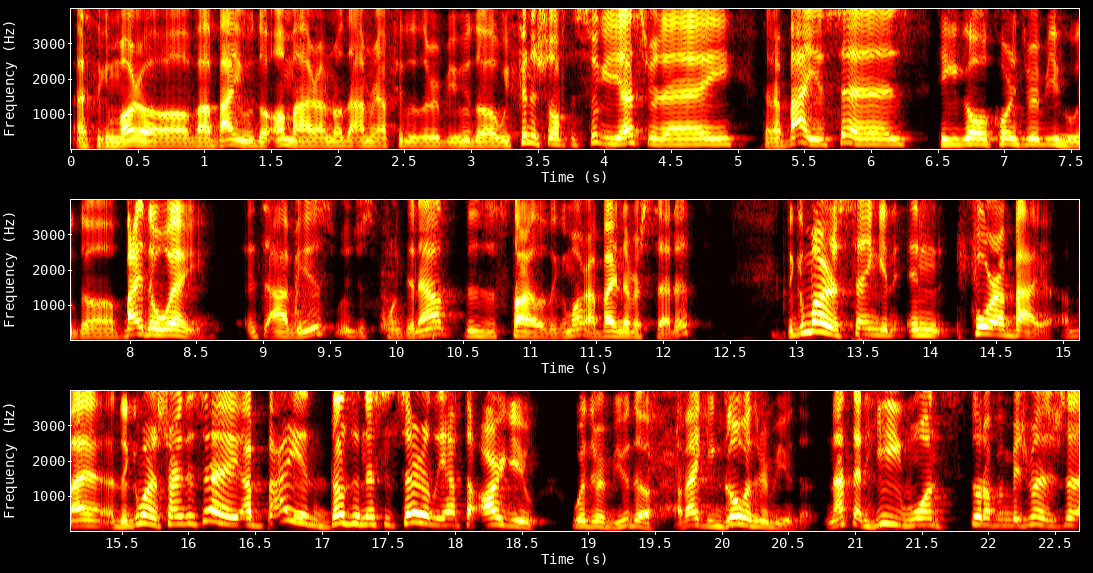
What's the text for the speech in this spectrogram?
As the Gemara of Abayu the Omar, I know the Amri Afilu the Rabbi Yehuda. We finished off the sugi yesterday that Abayu says he could go according to Rabbi Yehuda. By the way, it's obvious. We just pointed out this is the style of the Gemara. Abayu never said it. The Gemara is saying it in for Abaya. The Gemara is trying to say Abaya doesn't necessarily have to argue with Rabbi Yehuda. Abaya can go with Rabbi Yehuda. Not that he once stood up in Bishmael and said,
